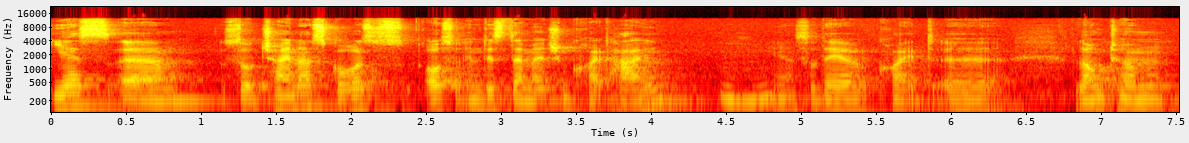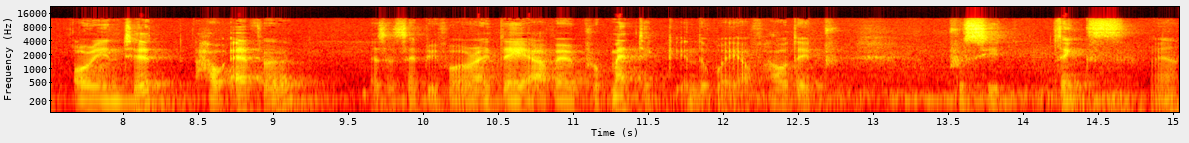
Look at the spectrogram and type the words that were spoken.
Yes, um, so China scores also in this dimension quite high. Mm -hmm. Yeah, so they are quite uh, long-term oriented. However, as I said before, right, they are very pragmatic in the way of how they pr proceed things. Yeah.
